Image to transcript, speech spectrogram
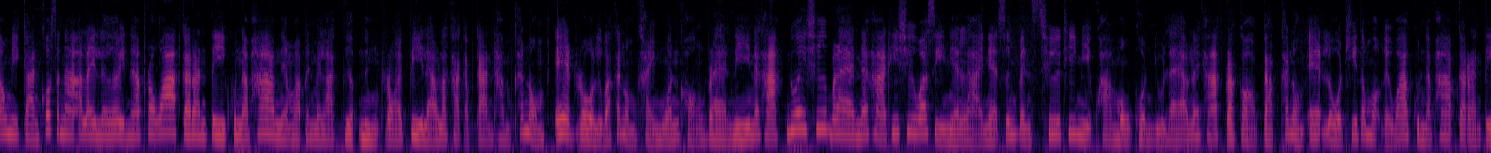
ต้องมีการโฆษณาอะไรเลยนะเพราะว่าการันตีคุณภาพเนี่ยมาเป็นเวลาเกือบ 100 ปีแล้วละค่ะกับการทำขนม egg roll หรือว่าขนมนมไข่ม้วนของแบรนด์นี้นะคะ ด้วยชื่อแบรนด์นะคะที่ชื่อว่าสี่เหนียนหลายเนี่ยซึ่งเป็นชื่อที่มีความมงคลอยู่แล้วนะคะ ประกอบกับขนม egg roll ที่ต้องบอกเลยว่าคุณภาพการันตี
